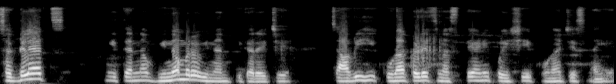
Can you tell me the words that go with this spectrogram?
सगळ्याच मी त्यांना विनम्र विनंती करायची आहे. चावी ही कुणाकडेच नसते आणि पैसे कुणाचेच नाहीये.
